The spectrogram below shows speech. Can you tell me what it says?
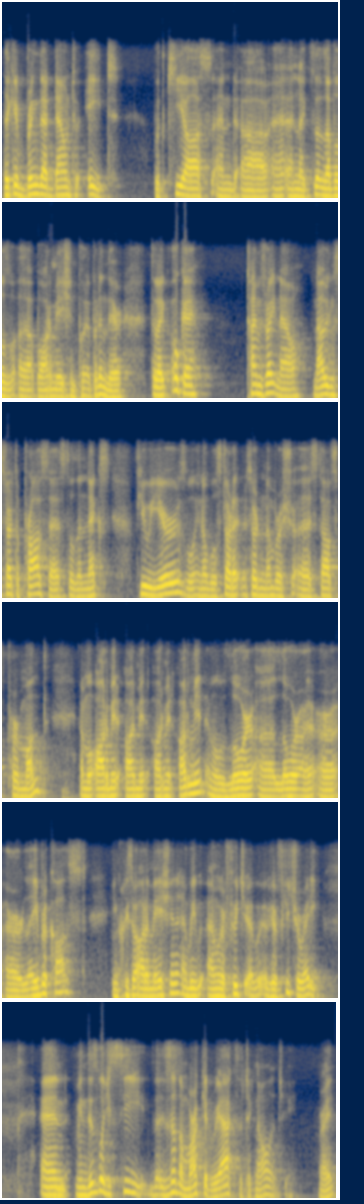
They can bring that down to eight with kiosks and uh, and, and like the levels of uh, automation put put in there. They're like, okay, time's right now. Now we can start the process. So the next few years, we'll you know we'll start at a certain number of sh- uh, stops per month, and we'll automate, automate, automate, automate, and we'll lower uh, lower our, our, our labor cost, increase our automation, and we and we're future we're future ready. And I mean, this is what you see. This is how the market reacts to technology, right?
